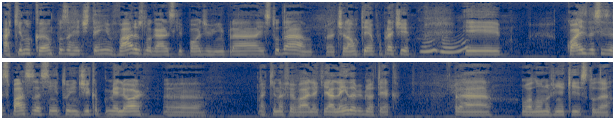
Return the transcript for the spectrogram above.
aqui no campus a gente tem vários lugares que pode vir para estudar, para tirar um tempo para ti. Uhum. E quais desses espaços assim tu indica melhor uh, aqui na Fevale, aqui além da biblioteca, para o aluno vir aqui estudar?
